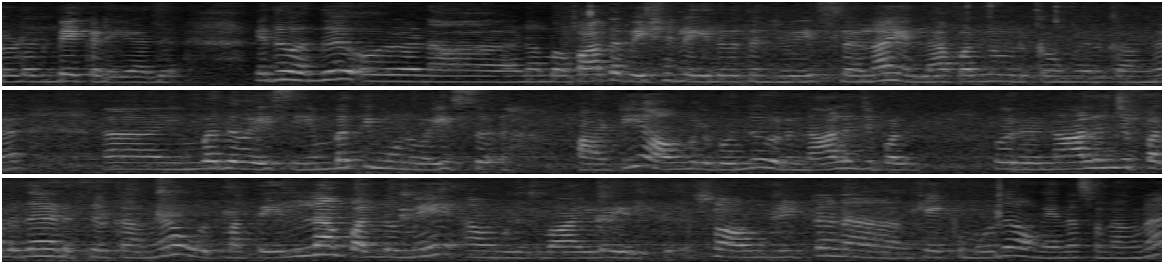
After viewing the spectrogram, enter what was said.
தொடர்பே கிடையாது. இது வந்து ஒரு நான் நம்ம பார்த்த பேஷண்ட்டில் இருபத்தஞ்சி வயசுலலாம் எல்லா பல்லும் இருக்கவங்க இருக்காங்க. எண்பது வயசு எண்பத்தி மூணு வயசு பாட்டி அவங்களுக்கு வந்து ஒரு நாலஞ்சு பழ ஒரு நாலஞ்சு பல்லு தான் எடுத்திருக்காங்க. ஒரு மற்ற எல்லா பல்லுமே அவங்களுக்கு வாயில இருக்கு. ஸோ அவங்கள்ட்ட நான் கேட்கும்போது அவங்க என்ன சொன்னாங்கன்னா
